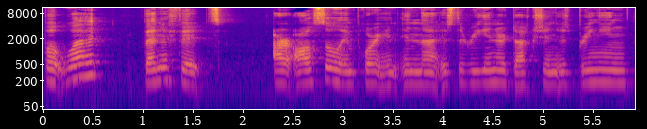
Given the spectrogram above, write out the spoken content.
But what benefits are also important in that is the reintroduction is bringing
